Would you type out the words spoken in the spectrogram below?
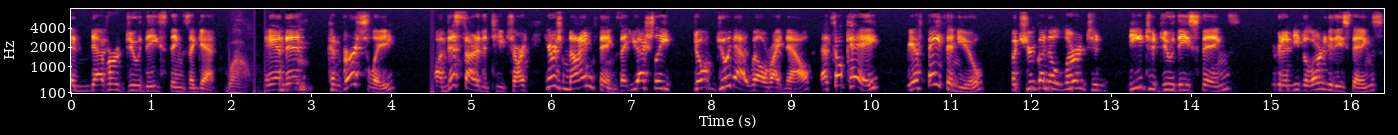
and never do these things again. Wow. And then conversely, on this side of the T chart, here's nine things that you actually don't do that well right now. That's okay. We have faith in you, but you're going to learn to need to do these things. You're going to need to learn to do these things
